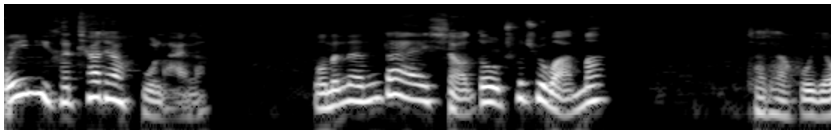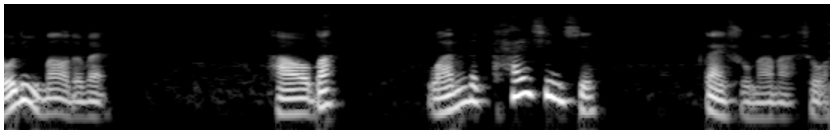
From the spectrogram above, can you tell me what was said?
维尼和跳跳虎来了。我们能带小豆出去玩吗？跳跳虎有礼貌的问。“好吧，玩的开心些。”袋鼠妈妈说。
